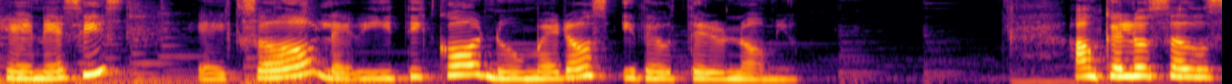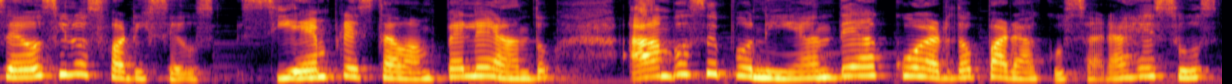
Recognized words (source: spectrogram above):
Génesis, Éxodo, Levítico, Números y Deuteronomio. Aunque los saduceos y los fariseos siempre estaban peleando, ambos se ponían de acuerdo para acusar a Jesús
